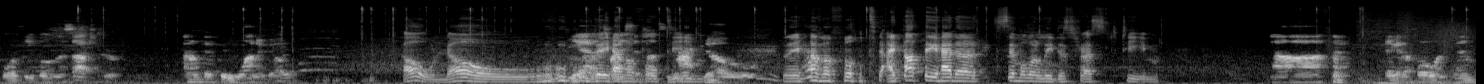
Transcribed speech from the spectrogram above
four people in this ops group. I don't think we want to go. Oh no! Yeah, they that's why I have a full team. They have a full. I thought they had a similarly distressed team. Nah, they got a full one, man.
